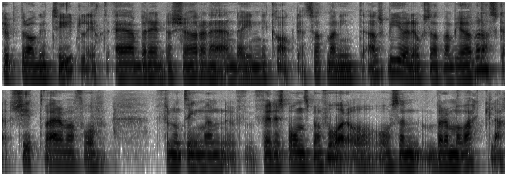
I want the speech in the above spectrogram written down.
uppdraget tydligt. Är jag beredd att köra det här ända in i kaklet? Så att man inte, annars blir det också att man blir överraskad. Shit, vad är det man får för någonting man, för respons man får? Och, och sen börjar man vackla.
